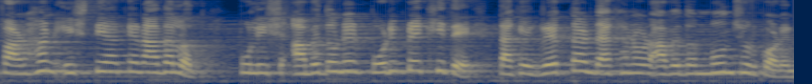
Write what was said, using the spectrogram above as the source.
Farhan ইশতিয়াকের আদালত পুলিশ আবেদনের পরিপ্রেক্ষিতে তাকে গ্রেপ্তার দেখানোর আবেদন মঞ্জুর করেন।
